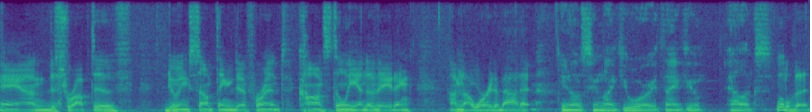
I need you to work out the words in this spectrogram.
and disruptive, doing something different, constantly innovating, I'm not worried about it. You don't seem like you worry. Thank you, Alex. A little bit.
